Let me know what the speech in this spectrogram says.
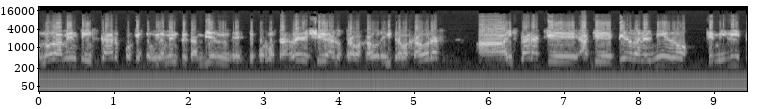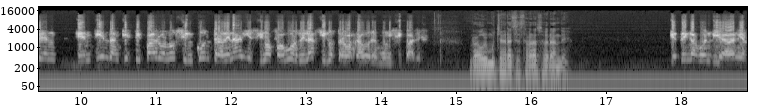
nuevamente instar, porque esto obviamente también este, por nuestras redes llega a los trabajadores y trabajadoras, a instar a que, a que pierdan el miedo, que militen, que entiendan que este paro no es en contra de nadie, sino a favor de las y los trabajadores municipales. Raúl, muchas gracias, abrazo grande. Que tengas buen día, Daniel.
